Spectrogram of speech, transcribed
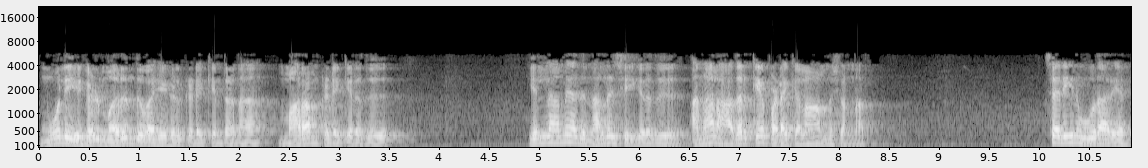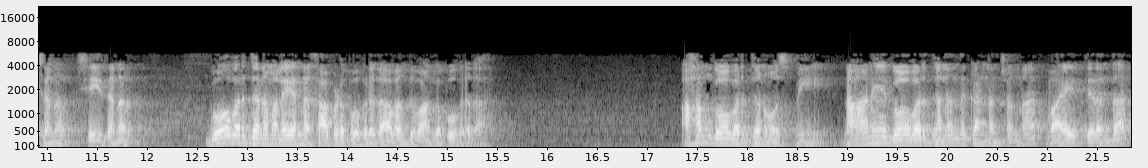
மூலிகைகள் மருந்து வகைகள் கிடைக்கின்றன மரம் கிடைக்கிறது. எல்லாமே அது நல்லது செய்கிறது. ஆனால் அதற்கே படைக்கலாம்னு சொன்னார். சரின்னு ஊரார் ஏற்றனர் செய்தனர். கோவர்தன மலை என்ன சாப்பிட போகிறதா வந்து வாங்க போகிறதா? அகம் கோவர்தனோஸ்மி நானே கோவர்தனன்னு கண்ணன் சொன்னார் வாயை திறந்தார்.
